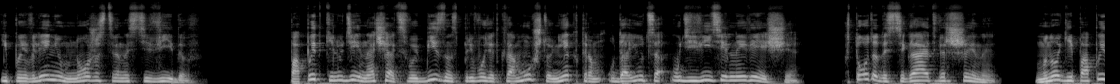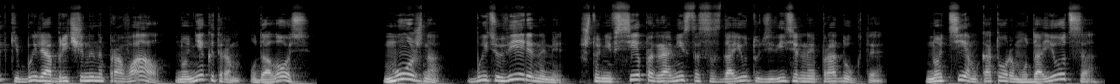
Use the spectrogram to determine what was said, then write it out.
и появлению множественности видов. Попытки людей начать свой бизнес приводят к тому, что некоторым удаются удивительные вещи. Кто-то достигает вершины. Многие попытки были обречены на провал, но некоторым удалось. Можно быть уверенными, что не все программисты создают удивительные продукты, но тем, которым удается,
